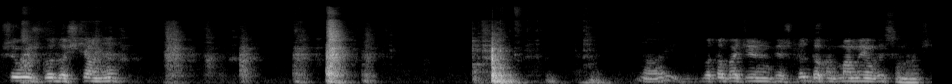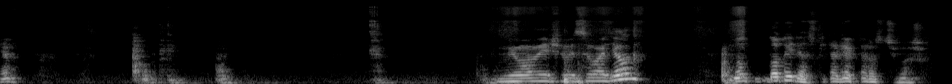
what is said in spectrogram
przyłóż go do ściany. No i bo to będzie, wiesz, do, dokąd mamy ją wysunąć, nie? My mamy jeszcze wysyłać ją? No, do tej deski, tak jak teraz trzymasz.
